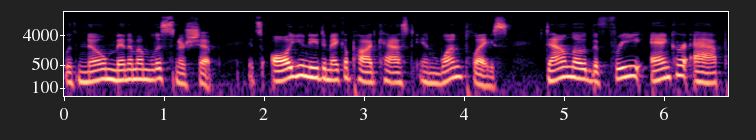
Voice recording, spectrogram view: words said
with no minimum listenership. It's all you need to make a podcast in one place. Download the free Anchor app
